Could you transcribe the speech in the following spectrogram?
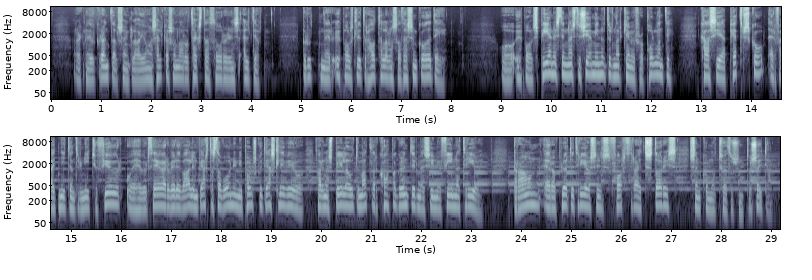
Ragnæður Gröndalsöngla Jóhanns Helgasonar og textað Þórarins Eldjórn. Brún er uppáhaldslitur hátalarans á þessum góða degi. Og uppáhaldspianistinn næstu sjö mínúturnar kemur frá Pólandi. Kasia Petrsko er fætt 1994 og hefur þegar verið valinn bjartasta vonin í pólsku djaslifi og farin að spila út um allar koppagrundir með sínu fína tríói. Brown er af blötu tríósins Forthright Stories sem kom út 2017.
